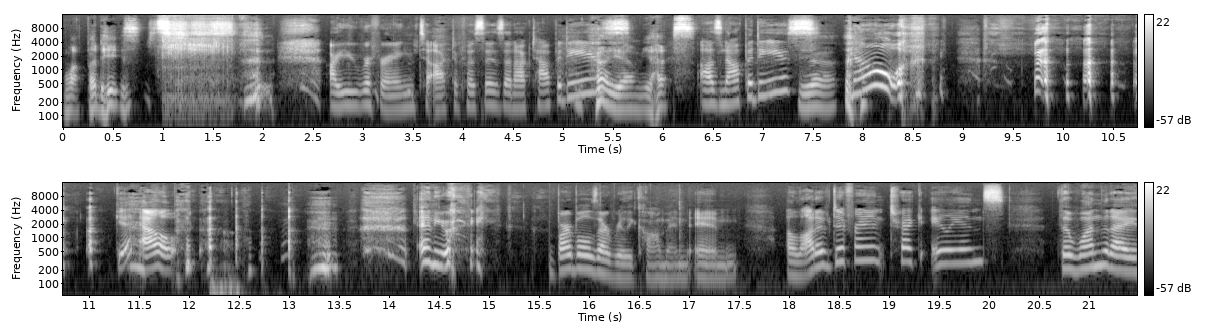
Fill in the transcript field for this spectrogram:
osnolopodies? are you referring to octopuses and octopodes? I am. Yes. Osnopodes? Yeah. No. Get out. anyway, barbels are really common in a lot of different Trek aliens. The one that I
